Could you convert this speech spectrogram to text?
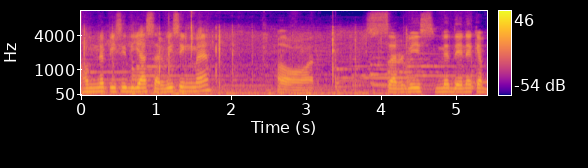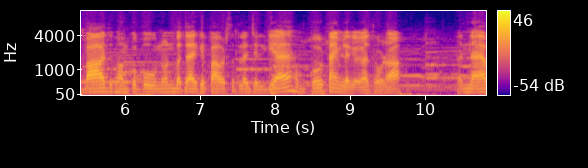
हमने पीसी दिया सर्विसिंग में और सर्विस में देने के बाद हमको उन्होंने बताया कि पावर सप्लाई जल गया है, हमको टाइम लगेगा थोड़ा। नया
